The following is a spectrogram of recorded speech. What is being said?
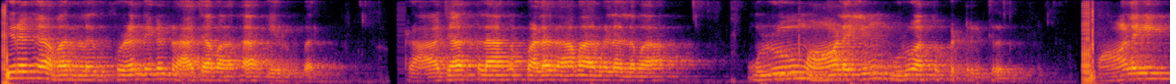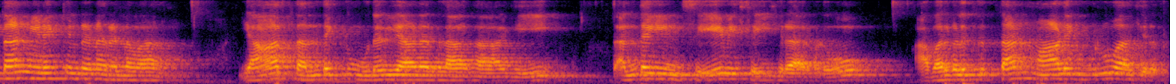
பிறகு அவர்களது குழந்தைகள் ராஜாவாக ஆகியிருப்பர். ராஜாக்களாக பலர் ஆவார்கள் அல்லவா? முழு மாலையும் உருவாக்கப்பட்டிருக்கிறது. மாலையைத்தான் நினைக்கின்றனர் அல்லவா? யார் தந்தைக்கு உதவியாளர்களாக ஆகி தந்தையின் சேவை செய்கிறார்களோ அவர்களுக்குத்தான் மாலை உருவாகிறது.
